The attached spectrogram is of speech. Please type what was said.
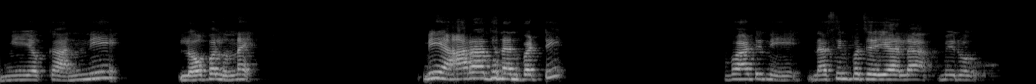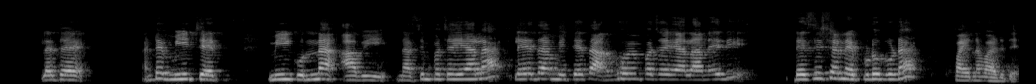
మీ యొక్క అన్ని లోపలు ఉన్నాయి మీ ఆరాధనని బట్టి వాటిని నశింపచేయాలా మీరు? లేదా అంటే మీ చే మీకున్న అవి నశింపచేయాలా? లేదా మీ చేత అనుభవింపచేయాలా అనేది డెసిషన్ ఎప్పుడు కూడా పైన వాడిదే.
